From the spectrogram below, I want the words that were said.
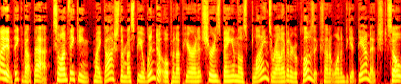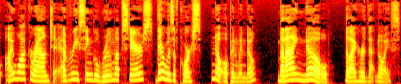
I didn't think about that. So I'm thinking, my gosh, there must be a window open up here, and it sure is banging those blinds around. I better go close it because I don't want them to get damaged. So I walk around to every single room upstairs. There was, of course, no open window, but I know that I heard that noise.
